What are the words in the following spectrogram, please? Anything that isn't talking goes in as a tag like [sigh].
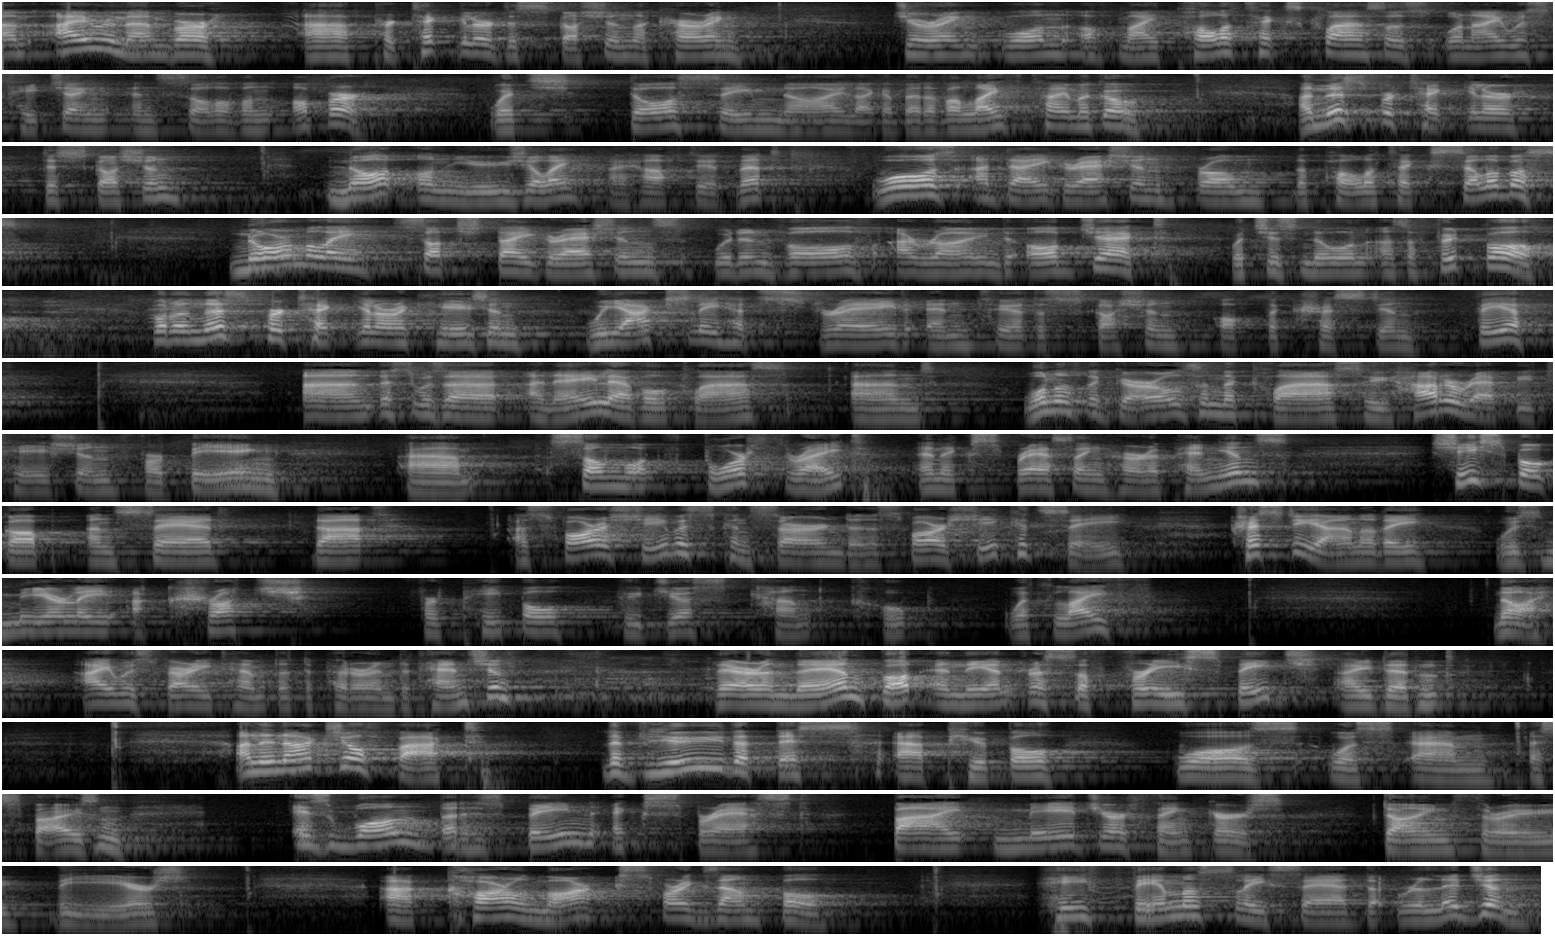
Um, I remember a particular discussion occurring during one of my politics classes when I was teaching in Sullivan Upper, which does seem now like a bit of a lifetime ago. And this particular discussion, not unusually, I have to admit, was a digression from the politics syllabus. Normally, such digressions would involve a round object, which is known as a football. But on this particular occasion, we actually had strayed into a discussion of the Christian faith. And this was a, an A level class, and one of the girls in the class who had a reputation for being um, somewhat forthright in expressing her opinions, she spoke up and said that as far as she was concerned and as far as she could see, Christianity was merely a crutch for people who just can't cope with life. Now, I was very tempted to put her in detention [laughs] there and then, but in the interests of free speech, I didn't. And in actual fact, the view that this uh, pupil was, was um, espousing is one that has been expressed by major thinkers down through the years. Uh, Karl Marx, for example, he famously said that religion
